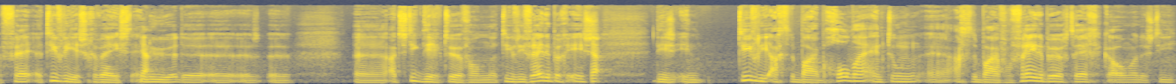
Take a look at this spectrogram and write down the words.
Vre- eh, Tivoli is geweest... en Ja. nu de eh, artistiek directeur van eh, Tivoli Vredeburg is... Ja. die is in Tivoli achter de bar begonnen... en toen eh, achter de bar van Vredeburg terechtgekomen. Dus die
